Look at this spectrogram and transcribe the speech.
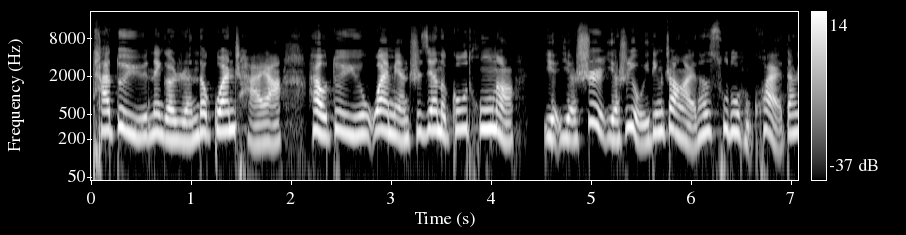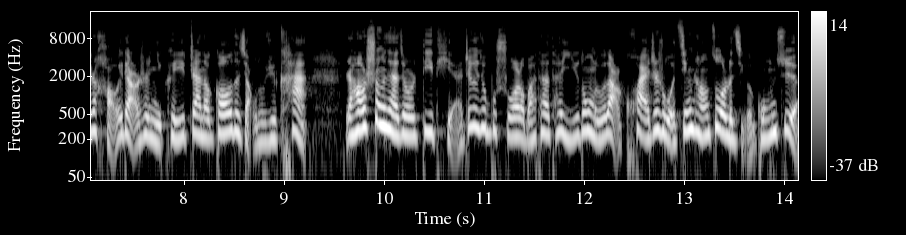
它对于那个人的观察呀，还有对于外面之间的沟通呢，也也是也是有一定障碍，它的速度很快，但是好一点是你可以站到高的角度去看，然后剩下就是地铁，这个就不说了吧，它它移动的有点快，这是我经常做了几个工具，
